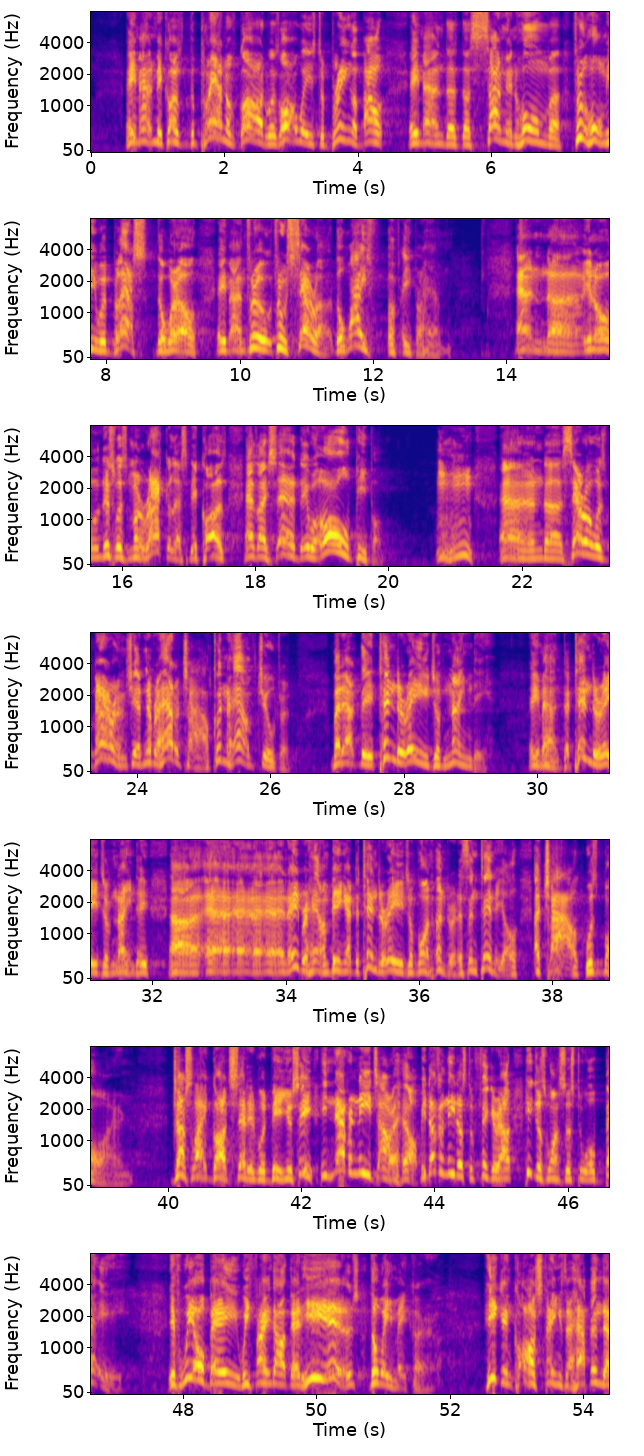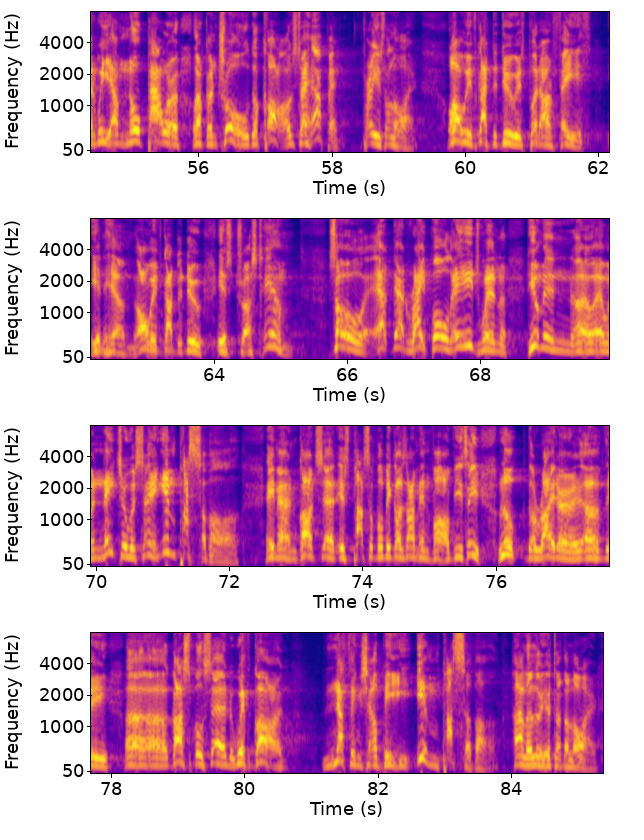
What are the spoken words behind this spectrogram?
Amen. Because the plan of God was always to bring about, amen, the, the son in whom, uh, through whom he would bless the world, amen, through, through Sarah, the wife of Abraham. And, uh, you know, this was miraculous because, as I said, they were old people. Mm-hmm. And uh, Sarah was barren. She had never had a child, couldn't have children. But at the tender age of 90, Amen. The tender age of 90, uh, and Abraham being at the tender age of 100, a centennial, a child was born. Just like God said it would be. You see, He never needs our help. He doesn't need us to figure out, He just wants us to obey. If we obey, we find out that He is the waymaker. He can cause things to happen that we have no power or control to cause to happen. Praise the Lord. All we've got to do is put our faith in Him. All we've got to do is trust Him. So at that ripe old age when human, uh, when nature was saying impossible, Amen. God said it's possible because I'm involved. You see, Luke, the writer of the uh, gospel, said, with God, nothing shall be impossible. Hallelujah to the Lord.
